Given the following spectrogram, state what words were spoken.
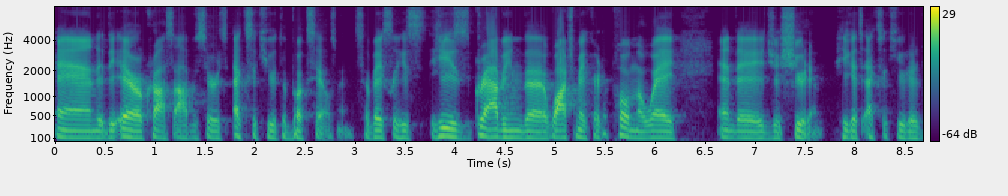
and the Arrow-Cross officers execute the book salesman. So basically, he's he's grabbing the watchmaker to pull him away, and they just shoot him. He gets executed,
